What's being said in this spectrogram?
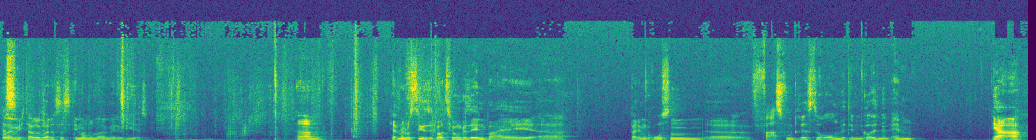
freue mich darüber, dass es immer eine neue Melodie ist. Ähm, habe eine lustige Situation gesehen bei, äh, bei dem großen äh, Fastfood-Restaurant mit dem goldenen M. Ja.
